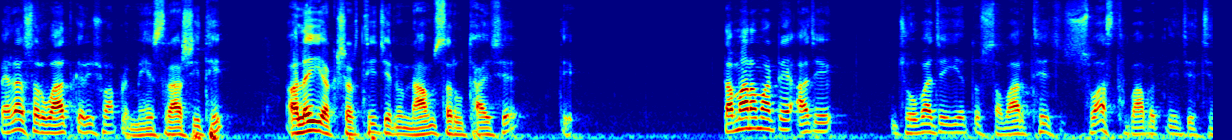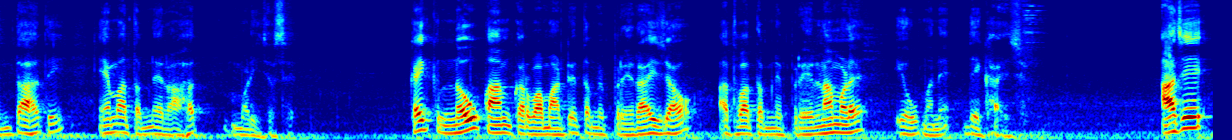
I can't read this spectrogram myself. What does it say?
પહેલાં શરૂઆત કરીશું આપણે મેષ રાશિથી. અલય અક્ષરથી જેનું નામ શરૂ થાય છે તે. તમારા માટે આજે જોવા જઈએ તો સવારથી જ સ્વાસ્થ્ય બાબતની જે ચિંતા હતી, એમાં તમને રાહત મળી જશે. કંઈક નવું કામ કરવા માટે તમે પ્રેરાઈ જાઓ અથવા તમને પ્રેરણા મળે એવું મને દેખાય છે. આજે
